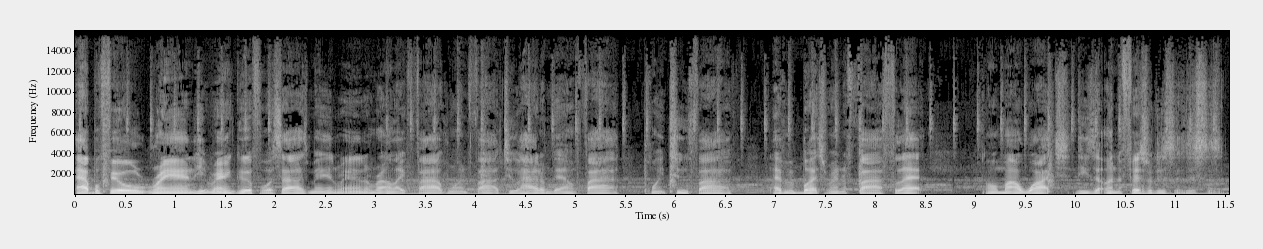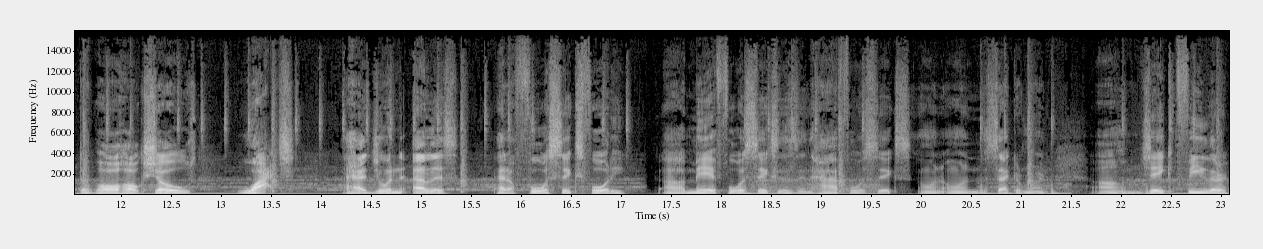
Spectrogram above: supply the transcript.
Applefield ran, he ran good for a size, man. Ran around like 5'1, 5'2. I had him down 5.25. Evan Butts ran a five flat on my watch. These are unofficial. This is this is the Ball Hawk shows watch. I had Jordan Ellis at a 4.640, uh, mid 4.6s and high 4.6 on on the second run. Um, Jake Fieler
